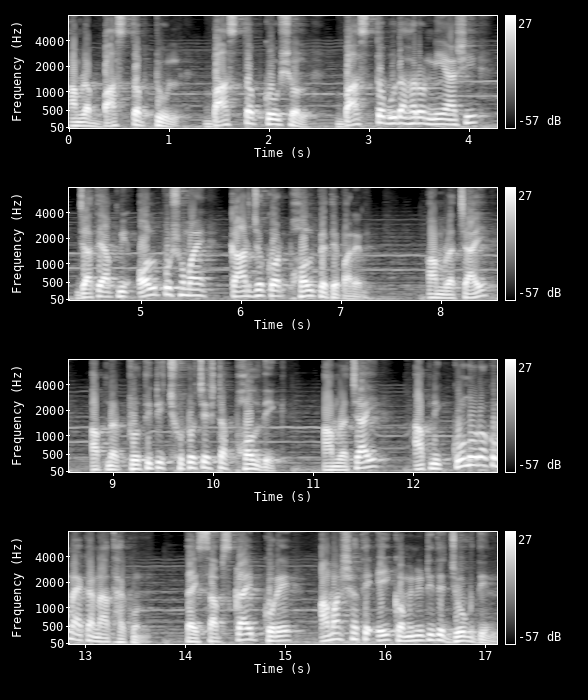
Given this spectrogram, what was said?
আমরা বাস্তব টুল বাস্তব কৌশল, বাস্তব উদাহরণ নিয়ে আসি যাতে আপনি অল্প সময় কার্যকর ফল পেতে পারেন। আমরা চাই আপনার প্রতিটি ছোট চেষ্টা ফল দিক। আমরা চাই আপনি কোনো রকম একা না থাকুন। তাই সাবস্ক্রাইব করে আমার সাথে এই কমিউনিটিতে যোগ দিন।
